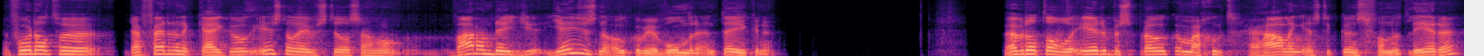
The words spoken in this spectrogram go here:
Voordat we daar verder naar kijken, wil ik eerst nog even stilstaan van waarom deed Jezus nou ook alweer wonderen en tekenen? We hebben dat al wel eerder besproken, maar goed, herhaling is de kunst van het leren.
